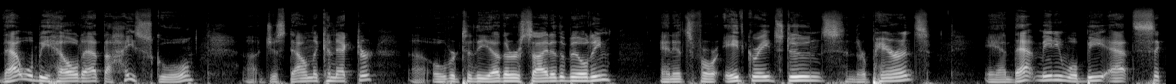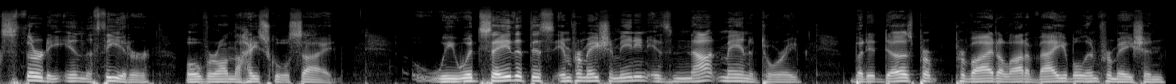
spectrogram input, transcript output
That will be held at the high school, uh, just down the connector, uh, over to the other side of the building. And it's for eighth grade students and their parents. And that meeting will be at 6:30 in the theater over on the high school side. We would say that this information meeting is not mandatory, but it does pro- provide a lot of valuable information.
